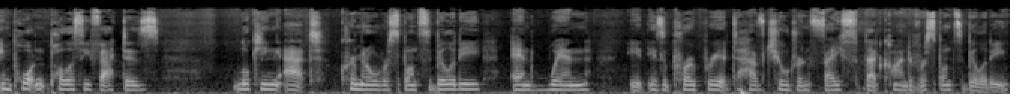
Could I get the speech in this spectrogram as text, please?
important policy factors looking at criminal responsibility and when it is appropriate to have children face that kind of responsibility.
